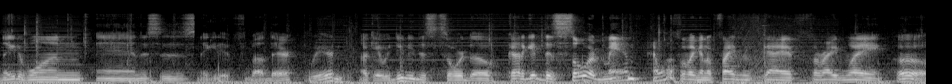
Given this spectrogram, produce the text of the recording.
negative one, and this is negative about there. Weird. Okay, we do need this sword though. Gotta get this sword, man. How else am I gonna fight this guy the right way? Oh,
